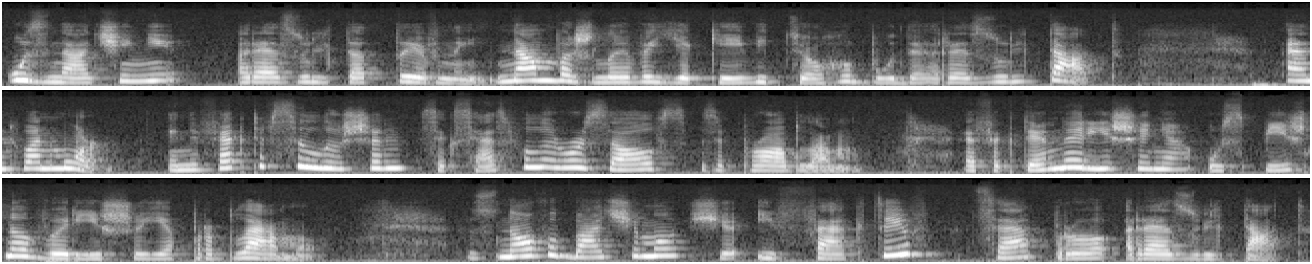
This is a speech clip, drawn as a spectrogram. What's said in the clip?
у значенні результативний. Нам важливий, який від цього буде результат. And one more. An effective solution successfully resolves the problem. Ефективне рішення успішно вирішує проблему. Знову бачимо, що effective – це про результат.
